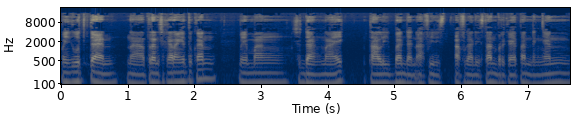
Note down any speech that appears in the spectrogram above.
mengikuti tren. Nah, tren sekarang itu kan memang sedang naik Taliban dan Afghanistan berkaitan dengan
